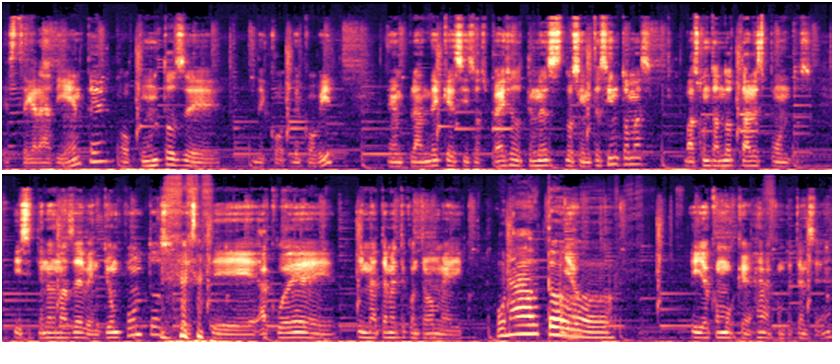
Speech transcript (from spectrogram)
Este gradiente o puntos de, de, de COVID. En plan de que si sospechas o tienes los siguientes síntomas, vas contando tales puntos. Y si tienes más de 21 puntos, este, acude inmediatamente contra un médico. Un auto. Y yo, como que, ah, competencia, ¿eh?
